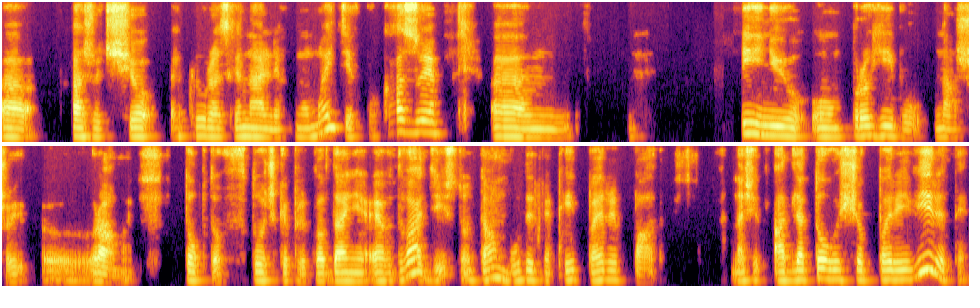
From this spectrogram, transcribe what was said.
А, кажуть, що епюра згинальних моментів показує ем, лінію прогибу нашої е, рами. Тобто в точці прикладання F2 дійсно там буде такий перепад. Значить, а для того, щоб перевірити,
